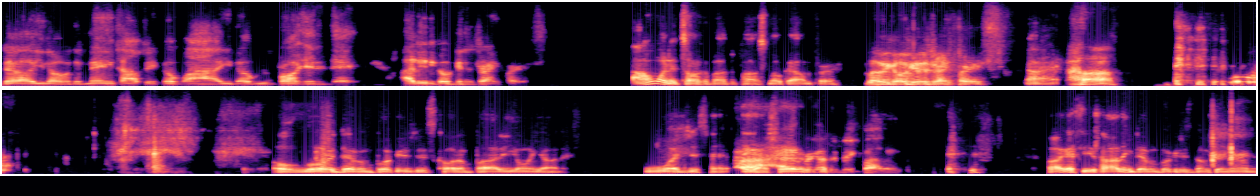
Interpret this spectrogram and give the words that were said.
the you know the main topic of why you know we were brought here today. I need to go get a drink first. I want to talk about the Pop Smoke album first. Let me go get a drink first. All right. Huh? Oh Lord, Devin Booker just caught a body on Giannis. What just happened? They I got had to bring out the big bottle. Oh, I guess he is high. I think Devin Booker just dunked on Giannis.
